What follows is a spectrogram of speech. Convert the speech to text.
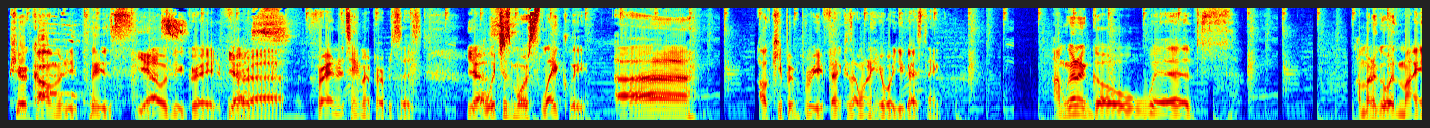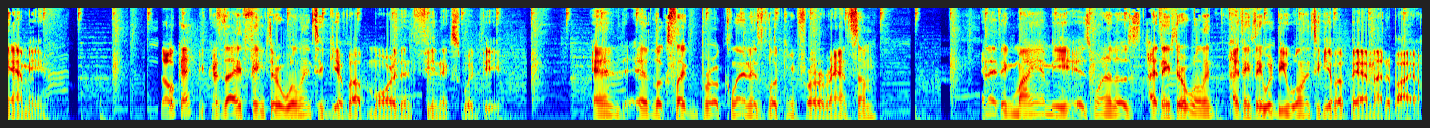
pure comedy, please. That would be great for Yes. uh, for entertainment purposes. Yes. Which is most likely? Uh, I'll keep it brief because I want to hear what you guys think. I'm gonna go with. I'm gonna go with Miami Okay. because I think they're willing to give up more than Phoenix would be. And it looks like Brooklyn is looking for a ransom. And I think Miami is one of those. I think they're willing. I think they would be willing to give up Bam Adebayo.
